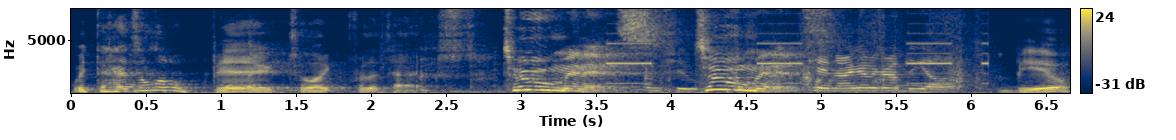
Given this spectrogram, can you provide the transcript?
Wait, the head's a little big to like for the text. Two minutes. Oh, shoot. Two minutes. Okay, now I gotta grab the yellow. Bill?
